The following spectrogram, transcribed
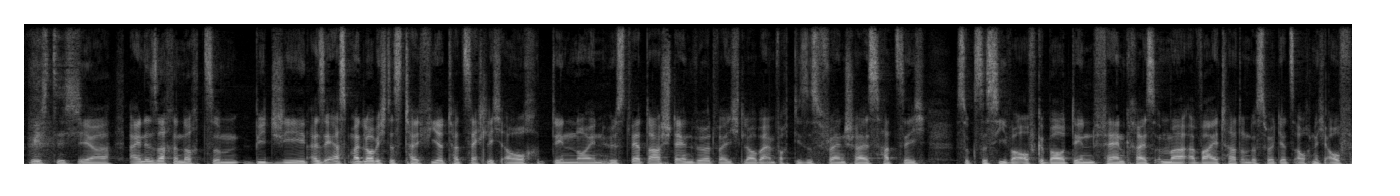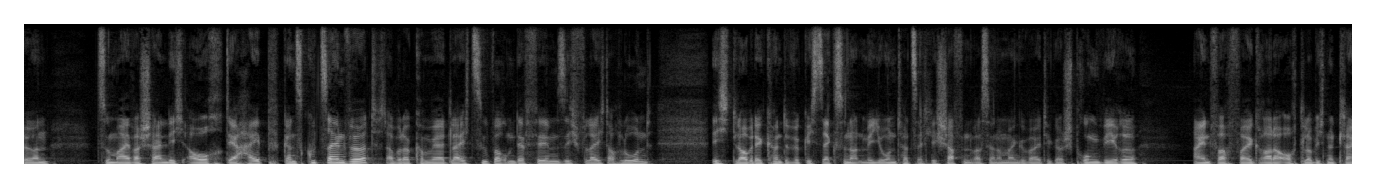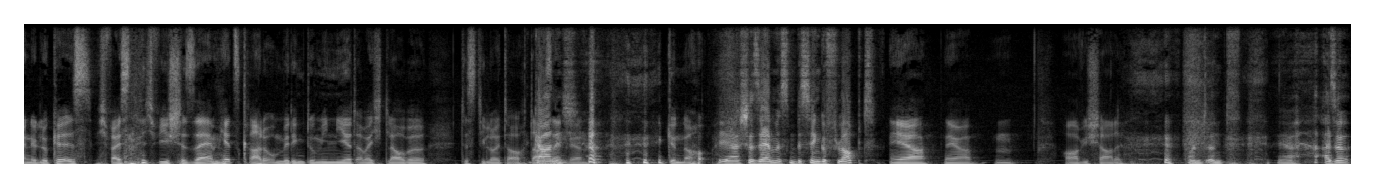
Richtig. Ja, eine Sache noch zum Budget. Also erstmal glaube ich, dass Teil 4 tatsächlich auch den neuen Höchstwert darstellen wird, weil ich glaube einfach, dieses Franchise hat sich sukzessive aufgebaut, den Fankreis immer erweitert und das wird jetzt auch nicht aufhören. Zumal wahrscheinlich auch der Hype ganz gut sein wird. Aber da kommen wir ja gleich zu, warum der Film sich vielleicht auch lohnt. Ich glaube, der könnte wirklich 600 Millionen tatsächlich schaffen, was ja nochmal ein gewaltiger Sprung wäre. Einfach weil gerade auch, glaube ich, eine kleine Lücke ist. Ich weiß nicht, wie Shazam jetzt gerade unbedingt dominiert, aber ich glaube, dass die Leute auch da Gar sein nicht. werden. genau. Ja, Shazam ist ein bisschen gefloppt. Ja, ja. Hm. Oh, wie schade. und, und ja, also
